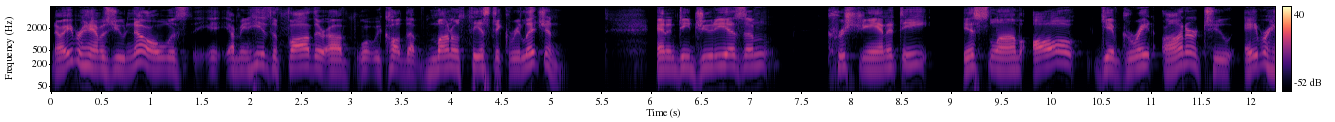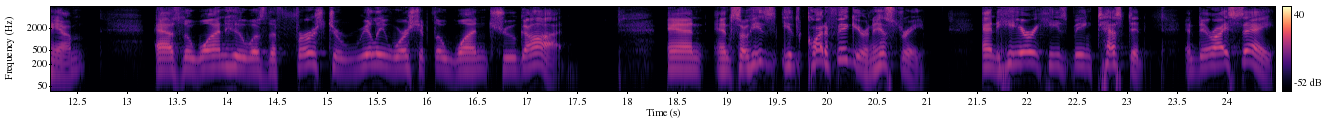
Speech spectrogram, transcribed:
Now, Abraham, as you know, was, I mean, he's the father of what we call the monotheistic religion. And indeed, Judaism, Christianity, Islam all give great honor to Abraham as the one who was the first to really worship the one true God. And, and so he's, he's quite a figure in history. And here he's being tested. And dare I say,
